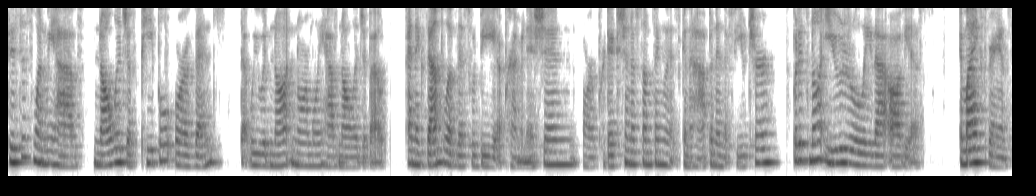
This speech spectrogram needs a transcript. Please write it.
This is when we have knowledge of people or events that we would not normally have knowledge about. An example of this would be a premonition or a prediction of something that's going to happen in the future, but it's not usually that obvious. In my experience,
